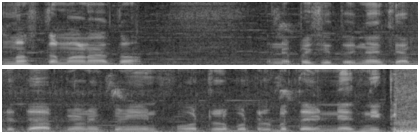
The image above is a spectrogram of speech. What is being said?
મસ્ત માણા હતો. અને પછી તો ત્યાંથી આપણે ચા પીણી પીણી હોટલ બોટલ બતાવીને ત્યાંથી નીકળી.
